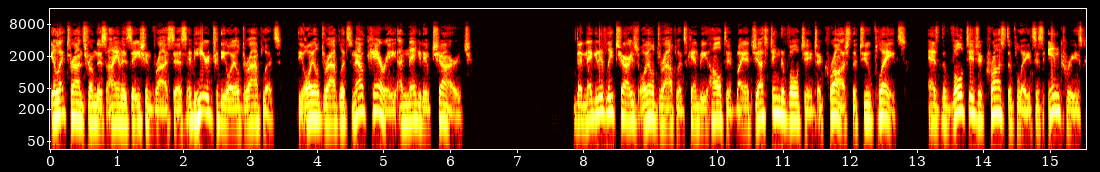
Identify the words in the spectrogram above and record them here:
Electrons from this ionization process adhered to the oil droplets. The oil droplets now carry a negative charge. The negatively charged oil droplets can be halted by adjusting the voltage across the two plates. As the voltage across the plates is increased,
